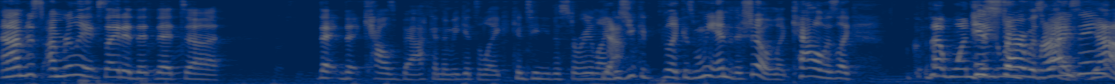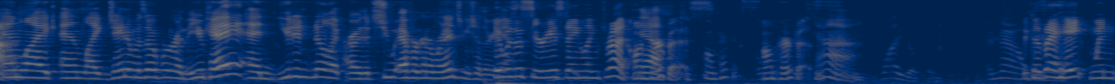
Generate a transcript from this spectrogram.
And I'm just I'm really excited that that uh that that Cal's back and then we get to like continue the storyline Yeah. because you could like because when we ended the show like Cal was like That one his star was thread. rising Yeah. and like and like Jaina was over in the UK and you didn't know like are the two ever gonna run into each other it was a serious dangling thread on Yeah. purpose. on purpose. On purpose. Yeah. Wide open. Because I hate when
